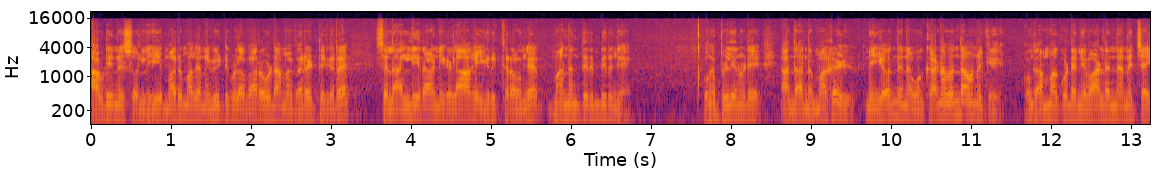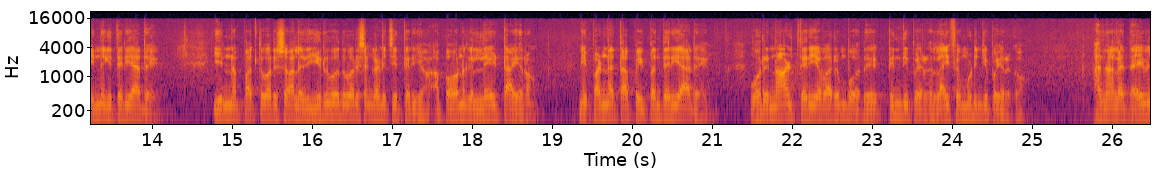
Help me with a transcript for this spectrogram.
அப்படின்னு சொல்லி மருமகனை வீட்டுக்குள்ளே வரவிடாமல் விரட்டுகிற சில அள்ளி ராணிகளாக இருக்கிறவங்க மனம் திரும்பிருங்க. உங்கள் பிள்ளையினுடைய அந்த அந்த மகள் நீங்கள் வந்து என்ன உன் கணவன் தான் உனக்கு. உங்கள் அம்மா கூட நீ வாழன்னு நினச்சா இன்றைக்கி தெரியாது. இன்னும் பத்து வருஷம் அல்லது இருபது வருஷம் கழித்து தெரியும். அப்போ உனக்கு லேட் ஆயிரும். நீ பண்ண தப்பு இப்போ தெரியாது. ஒரு நாள் தெரிய வரும்போது பிந்தி போயிருக்கும். லைஃபே முடிஞ்சு போயிருக்கோம். அதனால் தயவு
